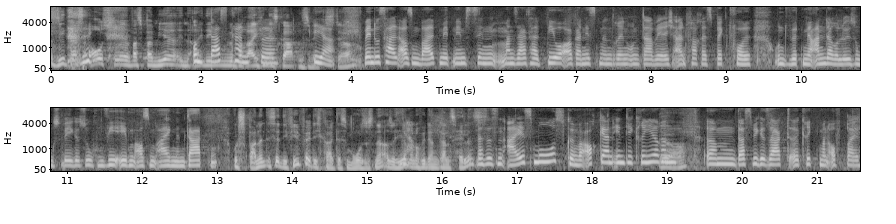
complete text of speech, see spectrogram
sieht das aus, äh, was bei mir in Und einigen das Bereichen des Gartens ja, wächst. Ja. wenn du es halt aus dem Wald mitnimmst, sind, man sagt halt Bioorganismen drin und da wäre ich einfach respektvoll und würde mir andere Lösungswege suchen, wie eben aus dem eigenen Garten. Und spannend ist ja die Vielfältigkeit des Mooses. Ne? Also hier Ja. haben wir noch wieder ein ganz helles. Das ist ein Eismoos, können wir auch gern integrieren. Ja. Ähm, das, wie gesagt, äh, kriegt man oft bei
